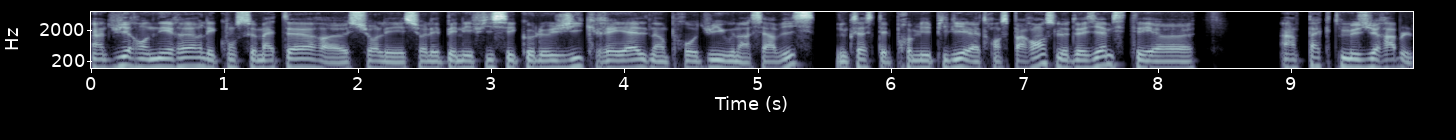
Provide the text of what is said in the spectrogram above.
induire en erreur les consommateurs euh, sur les, sur les bénéfices écologiques réels d'un produit ou d'un service. Donc ça, c'était le premier pilier, la transparence. Le deuxième, c'était euh, impact mesurable.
